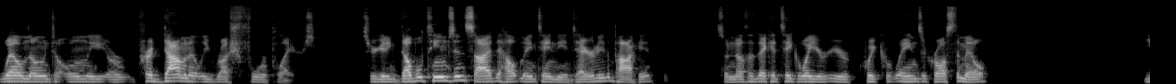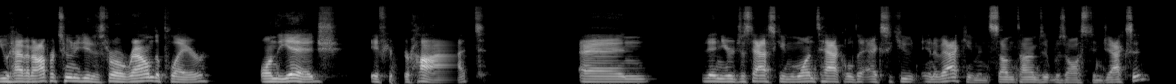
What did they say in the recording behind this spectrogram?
well known to only or predominantly rush four players. So you're getting double teams inside to help maintain the integrity of the pocket. So nothing that could take away your, your quick lanes across the middle. You have an opportunity to throw around the player on the edge if you're hot. And then you're just asking one tackle to execute in a vacuum. And sometimes it was Austin Jackson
